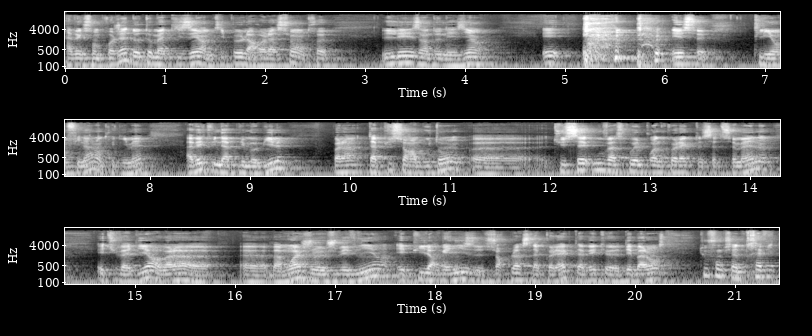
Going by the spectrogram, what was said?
avec son projet, d'automatiser un petit peu la relation entre les Indonésiens et, et ce client final, entre guillemets, avec une appli mobile. Voilà, tu appuies sur un bouton, euh, tu sais où va se trouver le point de collecte cette semaine, et tu vas dire, voilà, euh, euh, bah moi je, vais venir, et puis il organise sur place la collecte avec des balances. Tout fonctionne très vite,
